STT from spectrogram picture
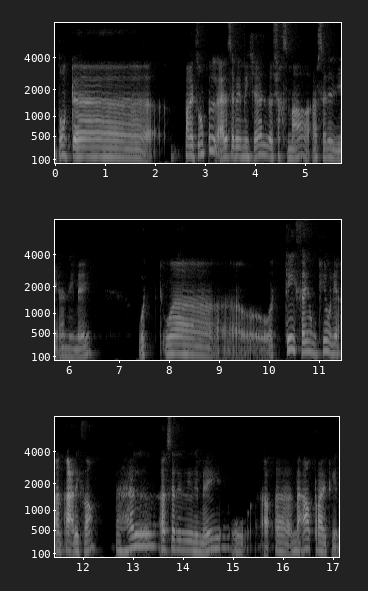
donc par exemple على سبيل المثال شخص ما أرسل لي un email و... وكيف يمكنني أن أعرف هل أرسل لي الإيميل مع tracking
